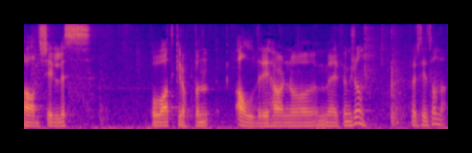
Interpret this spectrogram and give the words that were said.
adskilles, og at kroppen aldri har noe mer funksjon, for å si det sånn, da.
